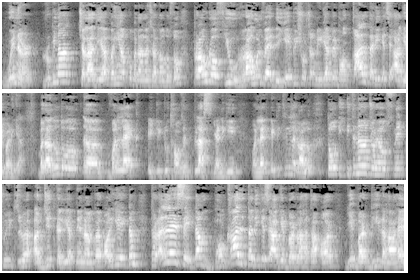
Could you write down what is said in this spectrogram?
विनर रुबीना चला दिया। वही आपको बताना चाहता हूँ दोस्तों प्राउड ऑफ़ यू राहुल वैद्य, ये भी सोशल मीडिया पे भौकाल तरीके से आगे बढ़ गया। बता दूँ तो one lakh eighty two thousand plus यानी कि वन लैख एटी थ्री लगा लो। तो इतना जो है उसने ट्वीट जो है अर्जित कर लिया अपने नाम पर और ये एकदम धड़ल्ले से, एकदम भौकाल तरीके से आगे बढ़ रहा था और ये बढ़ भी रहा है।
